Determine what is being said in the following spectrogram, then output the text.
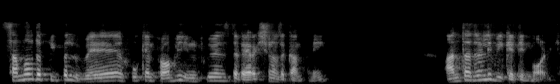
Some of the people where who can probably influence the direction of the company, antarally we get involved.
